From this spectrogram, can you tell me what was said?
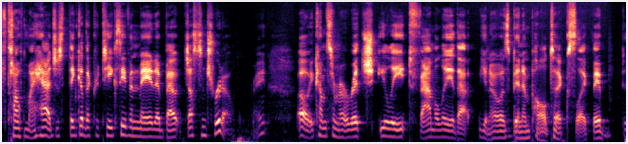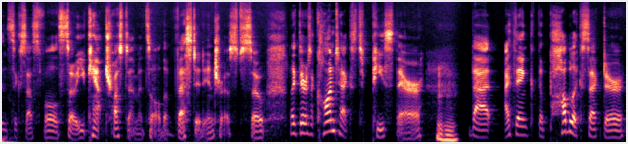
off the top of my head, just think of the critiques even made about Justin Trudeau, right? Oh, he comes from a rich elite family that, you know, has been in politics, like they've been successful, so you can't trust him. It's all the vested interest. So, like, there's a context piece there mm-hmm. that I think the public sector,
